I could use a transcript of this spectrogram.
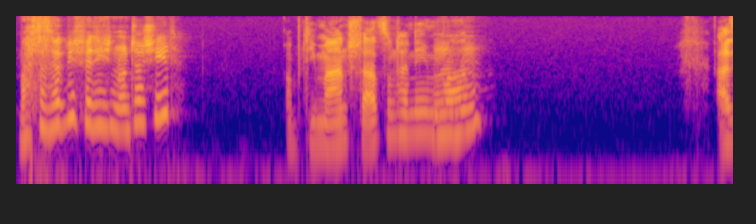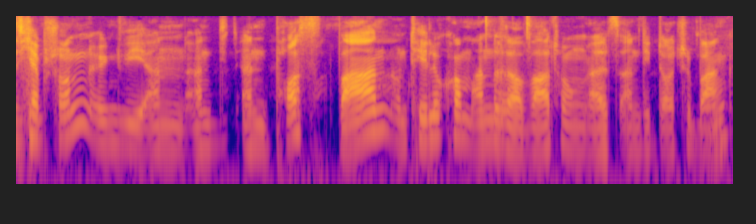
Macht das wirklich für dich einen Unterschied? Ob die mal ein Staatsunternehmen waren? Also ich habe schon irgendwie an, an, an Post, Bahn und Telekom andere Erwartungen als an die Deutsche Bank.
